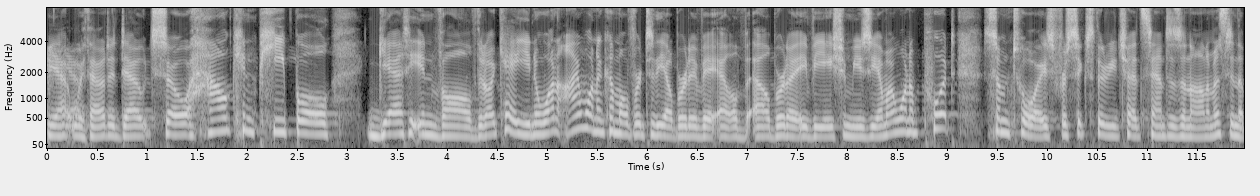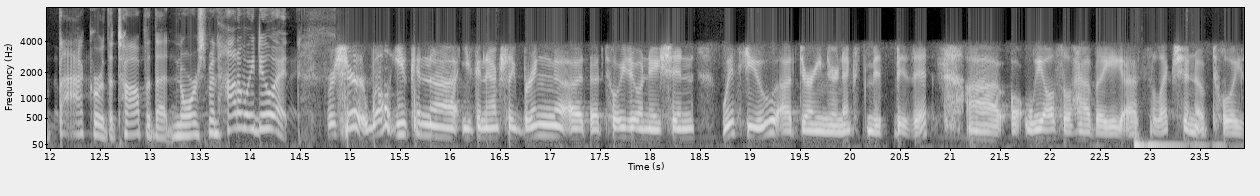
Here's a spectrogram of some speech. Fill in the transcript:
Yeah, yeah, without a doubt. So, how can people people get involved? They're like, hey, you know what? I want to come over to the Alberta Alberta Aviation Museum. I want to put some toys for 630 CHED Santa's Anonymous in the back or the top of that Norseman. How do I do it? For sure. Well, you can uh, you can actually bring a, a toy donation with you uh, during your next visit. Uh, we also have a, a, selection of toys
